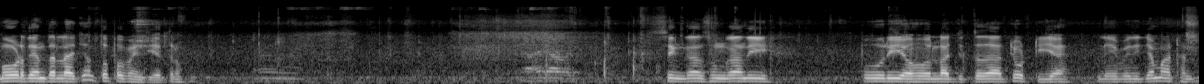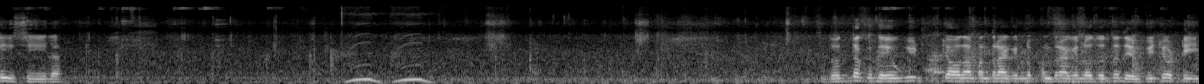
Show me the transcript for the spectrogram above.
ਮੋੜ ਦੇ ਅੰਦਰ ਲੈ ਚੱਲ, ਧੁੱਪ ਪੈਂਦੀ ਐ ਇਧਰੋਂ। ਸਿੰਘਾਂ ਸੁੰਗਾਂ ਦੀ ਪੂਰੀ ਉਹ ਲੱਜਤਦਾਰ ਝੋਟੀ ਐ ਲੇਵੇ ਦੀ ਜਮਾ ਠੰਡੀ ਸੀਲ। ਦੁੱਧ ਦੇਊਗੀ 14 15 ਕਿਲੋ 15 ਕਿਲੋ ਦੁੱਧ ਦੇਊਗੀ ਝੋਟੀ।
